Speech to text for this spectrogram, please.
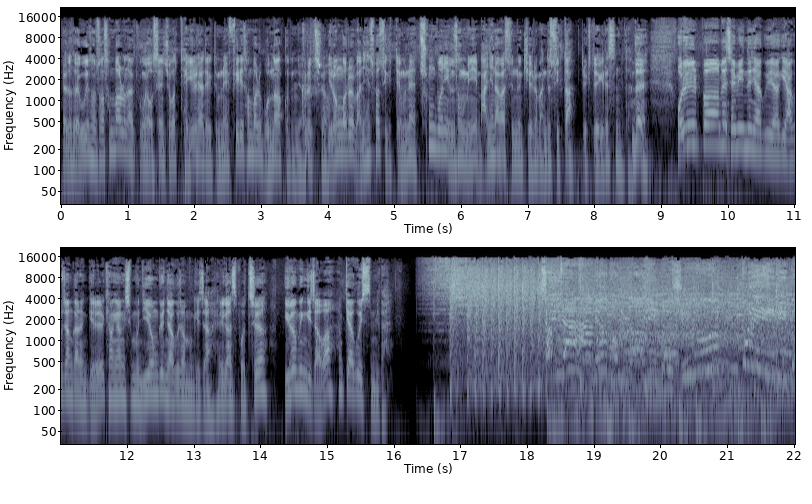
들어서 외국인 선수가 선발로 나갈 경우에 어센시가 대기를 해야 되기 때문에 필이 선발로 못 나갔거든요. 그렇죠. 이런 거를 많이 해소할 수 있기 때문에 충분히 윤성민이 많이 나갈 수 있는 기회를 만들 수 있다. 이렇게 또 얘기를 했습니다. 네. 월요일 밤에 재미있는 야구 이야기 야구장 가는 길 경향신문 이용균 야구 전문 기자 일간스포츠 유병민 기자와 함께하고 있습니다. 쳤다 하면 홈런이고 슛 골이고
